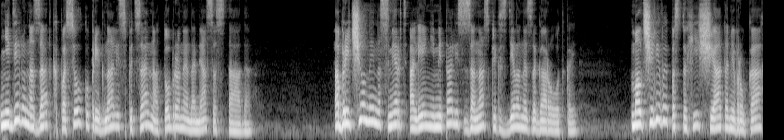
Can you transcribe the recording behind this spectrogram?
Неделю назад к поселку пригнали специально отобранное на мясо стадо. Обреченные на смерть олени метались за наспех сделанной загородкой. Молчаливые пастухи с щатами в руках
